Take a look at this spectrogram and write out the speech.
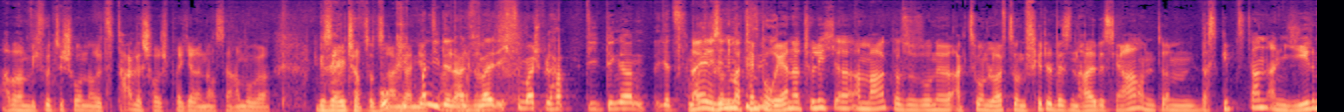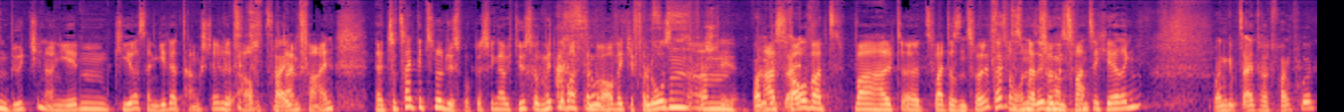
aber ich würde sie schon als Tagesschausprecherin aus der Hamburger Gesellschaft Wo sozusagen kriegt dann man die denn? Also, weil ich zum Beispiel habe die Dinger jetzt. Naja, die sind immer temporär natürlich äh, am Markt. Also so eine Aktion läuft so ein Viertel bis ein halbes halbes Jahr und ähm, das gibt's dann an jedem Bütchen, an jedem Kiosk, an jeder Tankstelle auch beim Verein. Äh, zurzeit gibt's nur Duisburg, deswegen habe ich Duisburg mitgebracht, Ach so, können wir auch welche verlosen. ähm, HSV war, war halt äh, 2012 Darf ich zum das mal sehen, 125-Jährigen. Wann gibt's Eintracht Frankfurt?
